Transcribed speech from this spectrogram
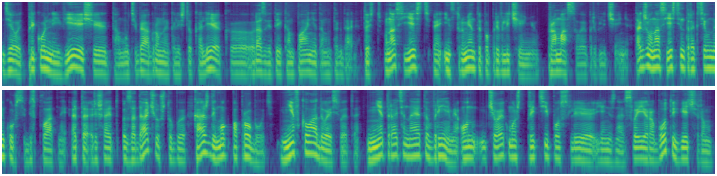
делать прикольные вещи, там у тебя огромное количество коллег, э, развитые компании там и так далее. То есть у нас нас есть э, инструменты по привлечению, про массовое привлечение. Также у нас есть интерактивные курсы бесплатные. Это решает задачу, чтобы каждый мог попробовать, не вкладываясь в это, не тратя на это время. Он, человек может прийти после, я не знаю, своей работы вечером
